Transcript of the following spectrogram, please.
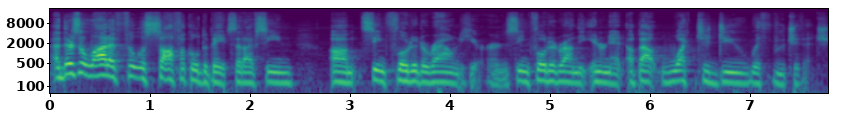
and there's a lot of philosophical debates that I've seen um, seen floated around here and seen floated around the internet about what to do with Vucevic.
